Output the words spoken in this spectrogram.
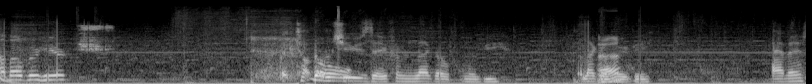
I'm over here. Like Taco Tuesday from Lego movie. The Lego Huh? movie. Emmett.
